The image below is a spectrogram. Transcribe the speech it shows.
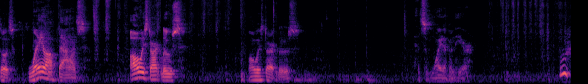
So it's way off balance. Always start loose. Always start loose. Add some white up in here. Whew.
